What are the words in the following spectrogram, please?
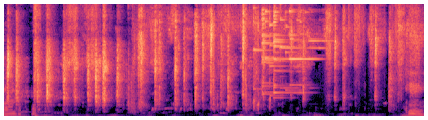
on. Okay.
